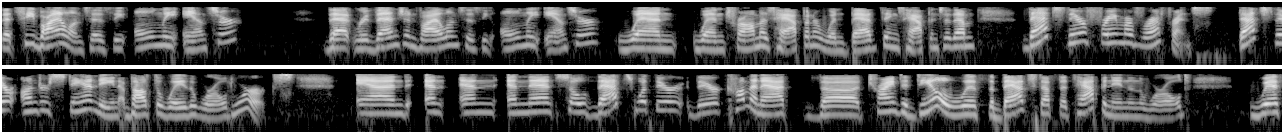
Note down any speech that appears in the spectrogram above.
that see violence as the only answer, that revenge and violence is the only answer when when traumas happen or when bad things happen to them, that's their frame of reference. That's their understanding about the way the world works. And and and and then so that's what they're they're coming at the trying to deal with the bad stuff that's happening in the world with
